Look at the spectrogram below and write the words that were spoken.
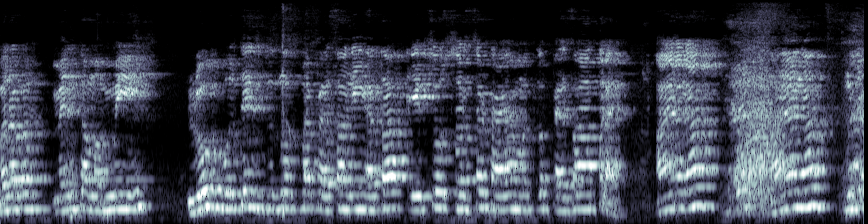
बराबर, मैंने कहा, मम्मी, लोग बोलते हैं इस बिज़नेस में पैसा नहीं आता, एक सौ सड़सठ आया मतलब पैसा आता है। आया ना? आया ना? मुझे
